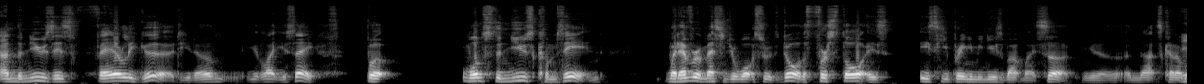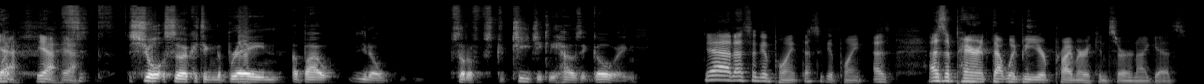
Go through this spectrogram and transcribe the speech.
and the news is fairly good, you know, like you say. But once the news comes in, whenever a messenger walks through the door, the first thought is, "Is he bringing me news about my son?" You know, and that's kind of Yeah, like yeah, yeah. short circuiting the brain about you know, sort of strategically how's it going. Yeah, that's a good point. That's a good point. As as a parent, that would be your primary concern, I guess.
